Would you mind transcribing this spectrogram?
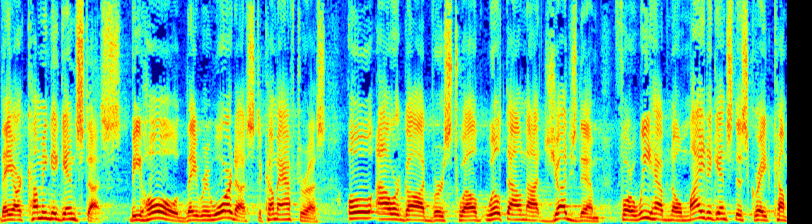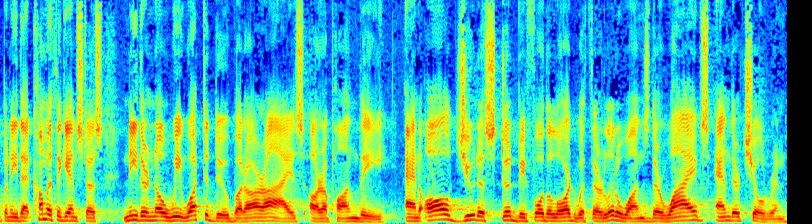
they are coming against us. Behold, they reward us to come after us. O our God, verse 12, wilt thou not judge them? For we have no might against this great company that cometh against us, neither know we what to do, but our eyes are upon thee. And all Judah stood before the Lord with their little ones, their wives, and their children,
